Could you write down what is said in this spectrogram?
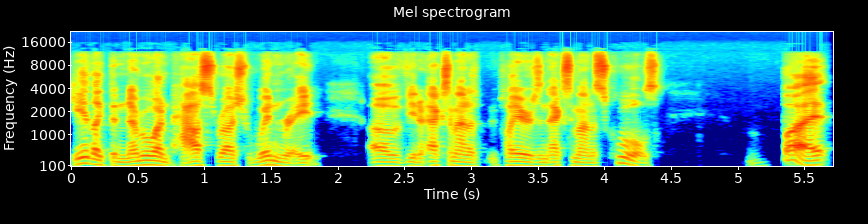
he had like the number one pass rush win rate of, you know, X amount of players in X amount of schools. But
